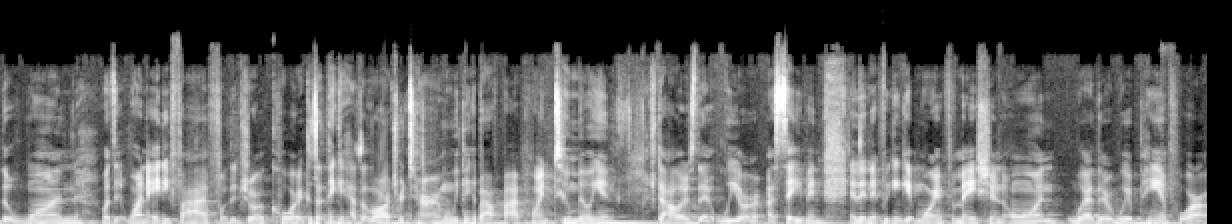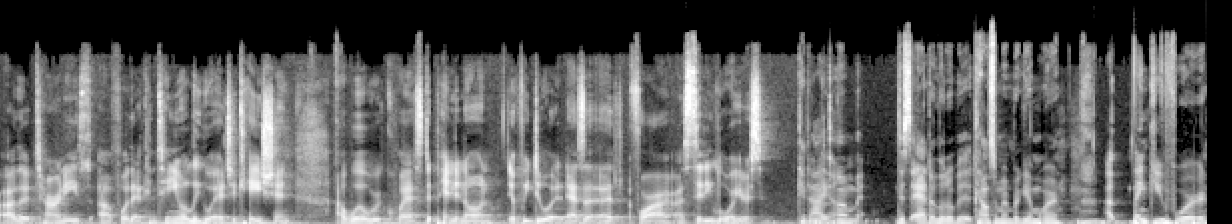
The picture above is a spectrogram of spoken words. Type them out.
the one, was it 185 for the drug court? Because I think it has a large return when we think about 5.2 million dollars that we are uh, saving. And then if we can get more information on whether we're paying for our other attorneys uh, for that continual legal education, I will request, depending on if we do it as a, for our uh, city lawyers. Could I um, just add a little bit, Councilmember Gilmore? Uh, Thank you for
